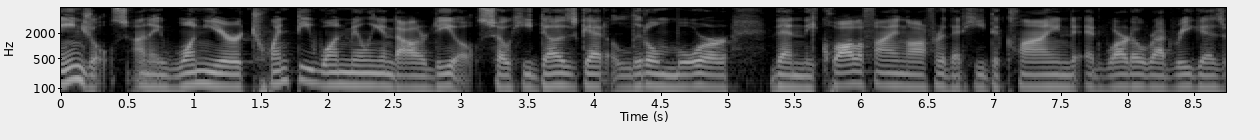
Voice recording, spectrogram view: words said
Angels on a one year, $21 million deal. So he does get a little more than the qualifying offer that he declined. Eduardo Rodriguez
